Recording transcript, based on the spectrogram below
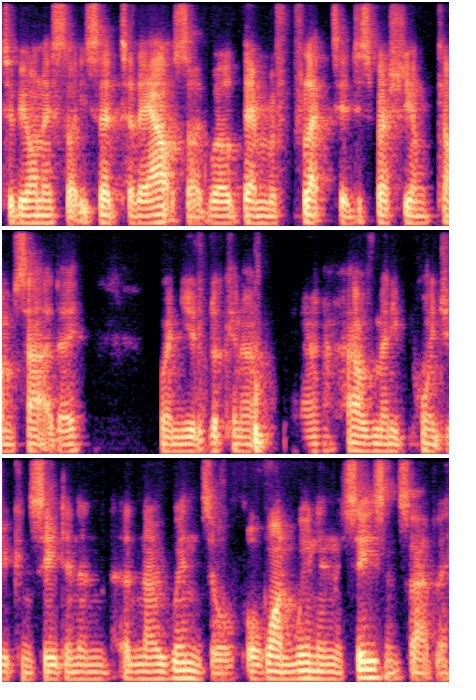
to be honest, like you said, to the outside world, then reflected, especially on come Saturday, when you're looking at you know, how many points you're conceding and, and no wins or, or one win in the season, sadly.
